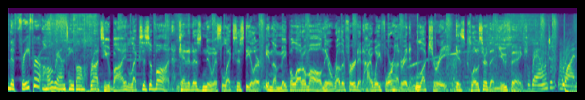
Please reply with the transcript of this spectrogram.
The Free for All Roundtable. Brought to you by Lexus of Vaughan, Canada's newest Lexus dealer in the Maple Auto Mall near Rutherford at Highway 400. Luxury is closer than you think. Round one.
